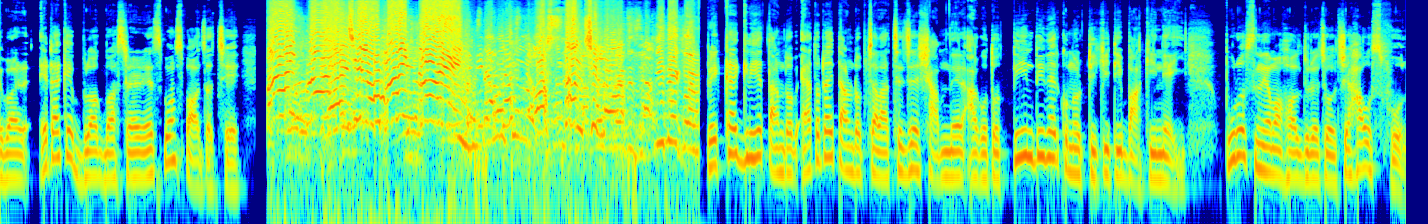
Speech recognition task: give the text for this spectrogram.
এবার এটাকে ব্লকবাস্টারের রেসপন্স পাওয়া যাচ্ছে। প্রেক্ষাগৃহে তাণ্ডব এতটাই তাণ্ডব চালাচ্ছে যে সামনের আগত তিন দিনের কোনো টিকিটই বাকি নেই। পুরো সিনেমা হল জুড়ে চলছে হাউসফুল।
